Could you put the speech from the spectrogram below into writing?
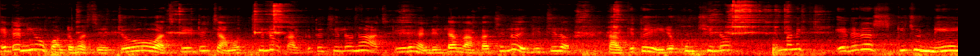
এটা নিয়েও কন্ট্রোভার্সি হচ্ছে। ও, আজকে এটাই চামচ ছিল, কালকে তো ছিল না। আজকে এর হ্যান্ডেলটা বাঁকা ছিল এটি ছিল, কালকে তো এইরকম ছিল। মানে এদের আর কিছু নেই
